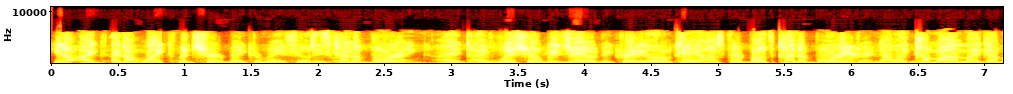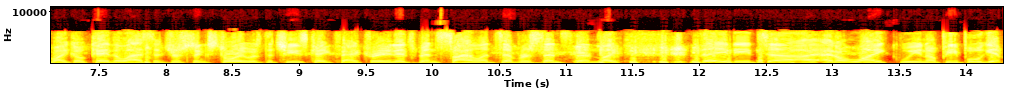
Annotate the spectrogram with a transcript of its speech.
you know, I, I don't like mature Baker Mayfield. He's kind of boring. I, I wish OBJ would be creating a little chaos. They're both kind of boring right now. Like, come on. Like, I'm like, okay, the last interesting story was the Cheesecake Factory, and it's been silence ever since then. Like, they need to. I, I don't like, you know, people get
